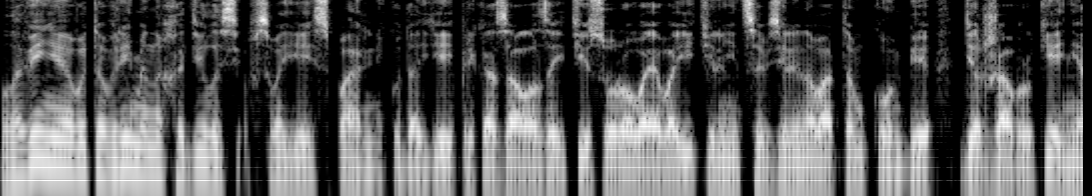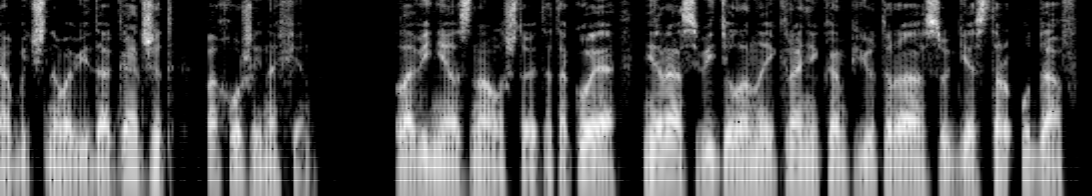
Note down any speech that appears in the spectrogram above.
Лавиния в это время находилась в своей спальне, куда ей приказала зайти суровая воительница в зеленоватом комби, держа в руке необычного вида гаджет, похожий на фен. Лавиния знала, что это такое, не раз видела на экране компьютера сугестр «Удав»,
